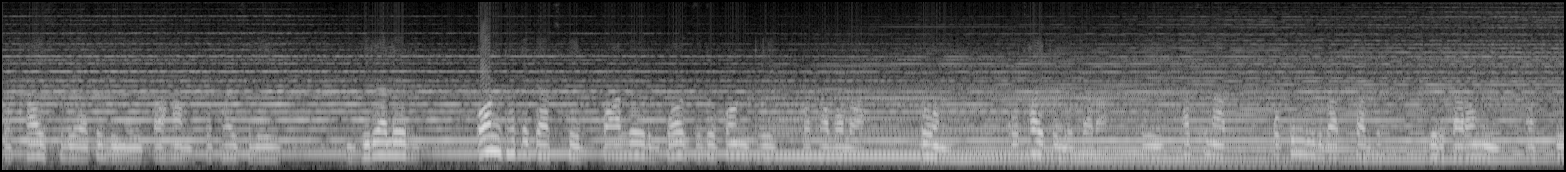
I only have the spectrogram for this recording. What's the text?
কোথায় ছিল এতদিন এই পাহাম কোথায় ছিল এই বিড়ালের কণ্ঠ থেকে আজকে বাঘের বজ্র কণ্ঠে কথা বলা টোন। কোথায় পেল তারা? এই হাসনাত ফকিন্দির বাচ্চাদের কারণেই আজকে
